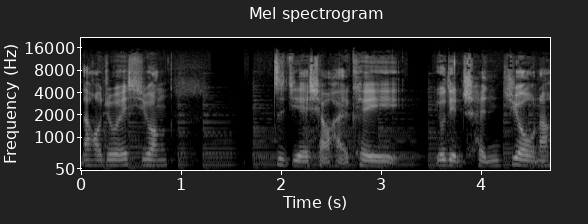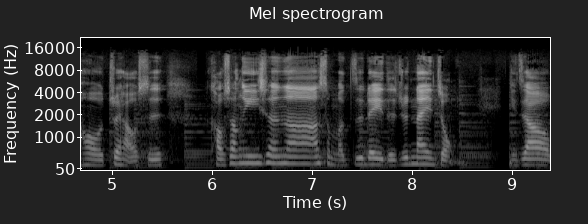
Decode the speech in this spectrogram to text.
然后就会希望自己的小孩可以。有点成就，然后最好是考上医生啊什么之类的，就那一种，你知道，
